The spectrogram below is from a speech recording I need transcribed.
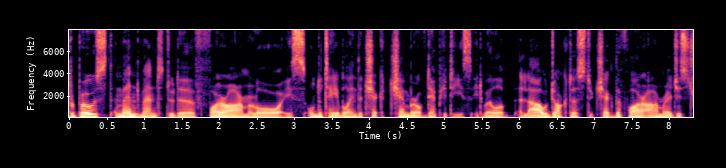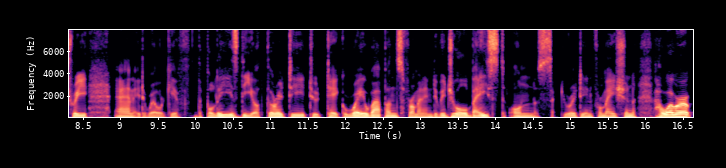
Proposed amendment to the firearm law is on the table in the Czech Chamber of Deputies. It will allow doctors to check the firearm registry and it will give the police the authority to take away weapons from an individual based on security information. However,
